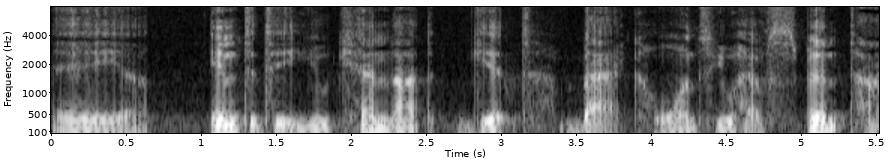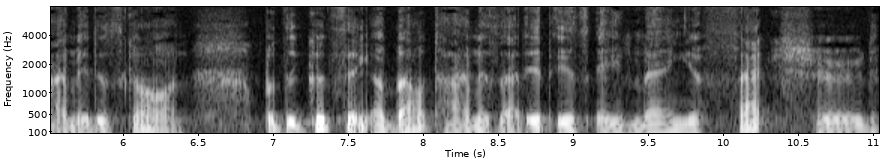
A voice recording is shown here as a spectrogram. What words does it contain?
a uh, entity you cannot get back. Once you have spent time, it is gone. But the good thing about time is that it is a manufactured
